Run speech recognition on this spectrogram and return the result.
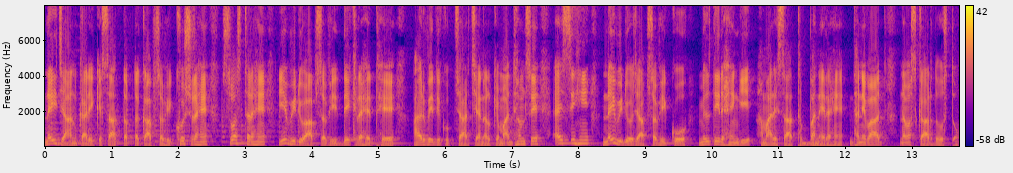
नई जानकारी के साथ तब तक आप सभी खुश रहें, स्वस्थ रहें। ये वीडियो आप सभी देख रहे थे आयुर्वेदिक उपचार चैनल के माध्यम से। ऐसी ही नई वीडियोज़ आप सभी को मिलती रहेंगी। हमारे साथ बने रहें। धन्यवाद। नमस्कार दोस्तों।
